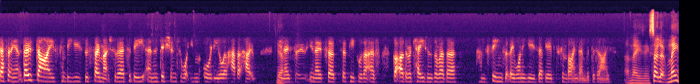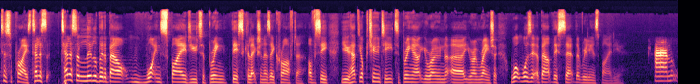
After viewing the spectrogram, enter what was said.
definitely. Those dies can be used with so much, so they're to be an addition to what you already will have at home. Yeah. You know, so you know, for, for people that have got other occasions or other um, themes that they want to use, they'll be able to combine them with the dies. Amazing. So look, made to surprise. Tell us, tell us a little bit about what inspired you to bring this collection as a crafter. Obviously, you had the opportunity to bring out your own, uh, your own range. So what was it about this set that really inspired you? Um,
